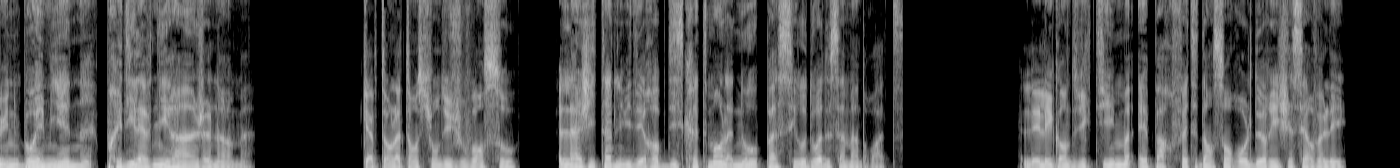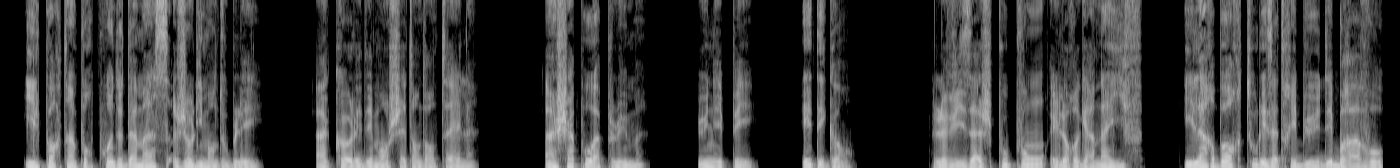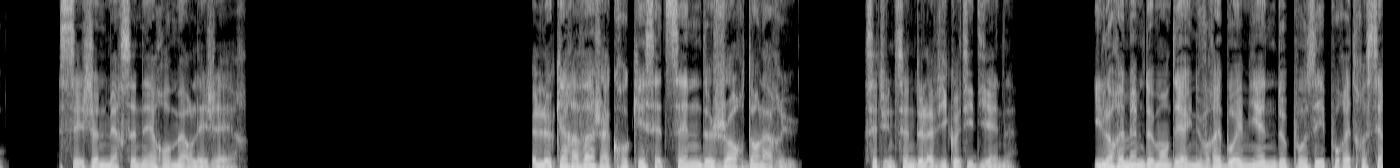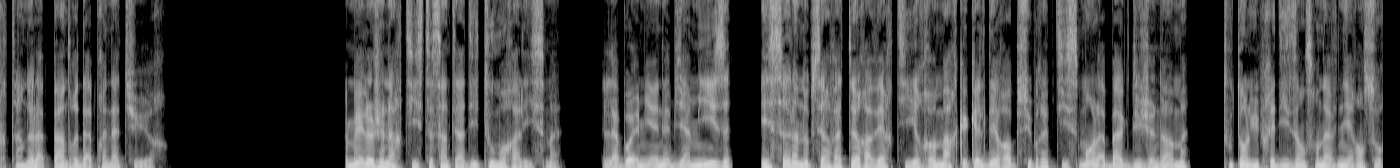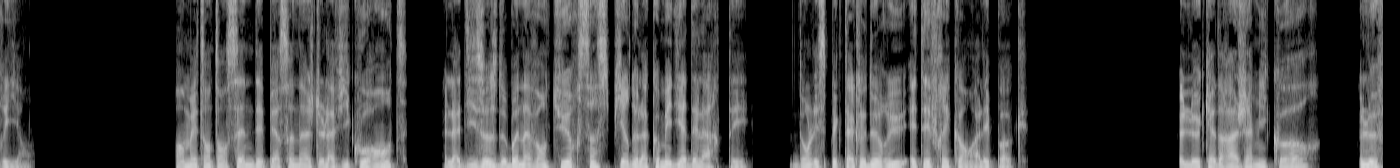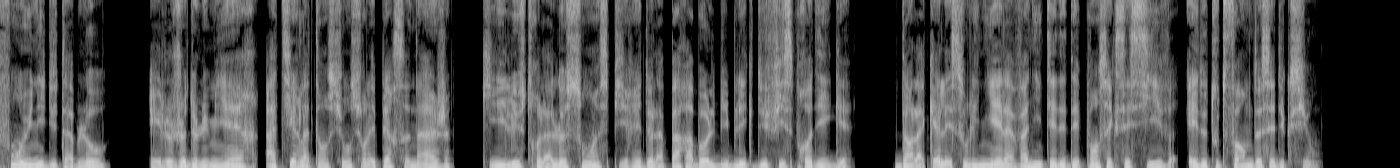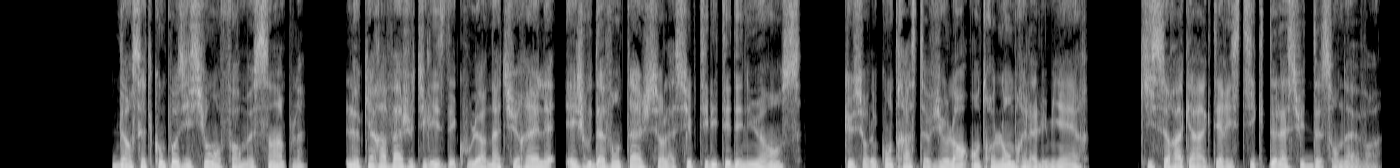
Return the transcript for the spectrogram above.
Une bohémienne prédit l'avenir à un jeune homme. Captant l'attention du jouvenceau, la gitane lui dérobe discrètement l'anneau passé au doigt de sa main droite. L'élégante victime est parfaite dans son rôle de riche et cervelé. Il porte un pourpoint de damas joliment doublé, un col et des manchettes en dentelle, un chapeau à plumes, une épée et des gants. Le visage poupon et le regard naïf, il arbore tous les attributs des bravos, ces jeunes mercenaires aux mœurs légères. Le Caravage a croqué cette scène de genre dans la rue. C'est une scène de la vie quotidienne. Il aurait même demandé à une vraie bohémienne de poser pour être certain de la peindre d'après nature. Mais le jeune artiste s'interdit tout moralisme. La bohémienne est bien mise, et seul un observateur averti remarque qu'elle dérobe subrepticement la bague du jeune homme, tout en lui prédisant son avenir en souriant. En mettant en scène des personnages de la vie courante, la diseuse de Bonaventure s'inspire de la Commedia dell'arte, dont les spectacles de rue étaient fréquents à l'époque. Le cadrage à mi-corps, le fond uni du tableau et le jeu de lumière attirent l'attention sur les personnages qui illustrent la leçon inspirée de la parabole biblique du Fils prodigue, dans laquelle est soulignée la vanité des dépenses excessives et de toute forme de séduction. Dans cette composition en forme simple, le Caravage utilise des couleurs naturelles et joue davantage sur la subtilité des nuances que sur le contraste violent entre l'ombre et la lumière, qui sera caractéristique de la suite de son œuvre.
